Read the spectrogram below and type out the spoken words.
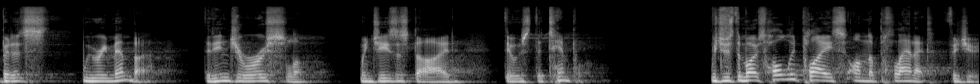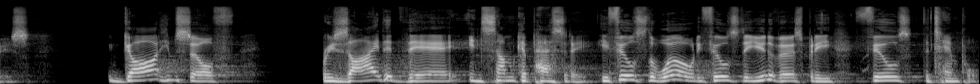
But it's, we remember that in Jerusalem, when Jesus died, there was the temple, which is the most holy place on the planet for Jews. God Himself resided there in some capacity. He fills the world, He fills the universe, but He fills the temple.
